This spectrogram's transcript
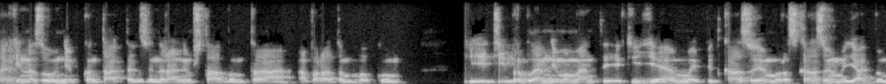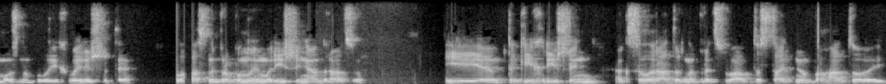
так і назовні в контактах з Генеральним штабом та апаратом Главком. І ті проблемні моменти, які є, ми підказуємо, розказуємо, як би можна було їх вирішити. Власне, пропонуємо рішення одразу. І таких рішень акселератор напрацював достатньо багато, е,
